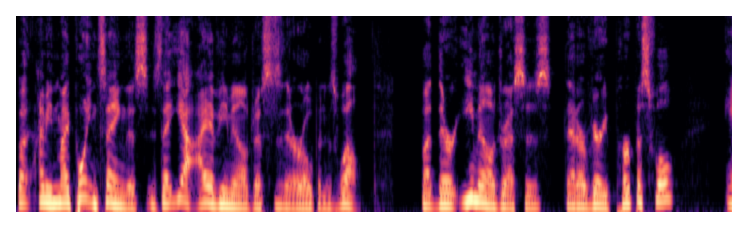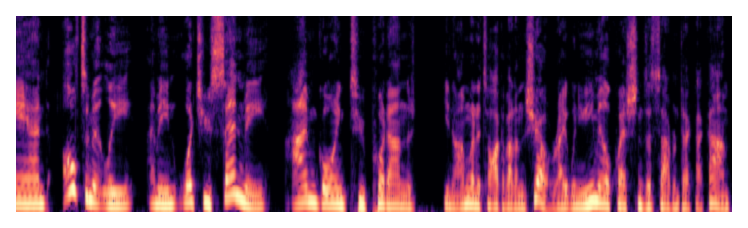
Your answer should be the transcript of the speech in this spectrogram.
But I mean, my point in saying this is that, yeah, I have email addresses that are open as well. But there are email addresses that are very purposeful. And ultimately, I mean, what you send me, I'm going to put on the, you know, I'm going to talk about on the show, right? When you email questions at sovereigntech.com,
